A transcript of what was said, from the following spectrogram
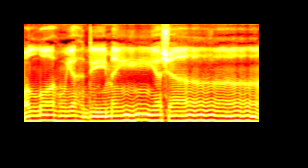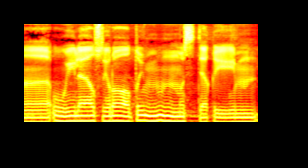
والله يهدي من يشاء إلى صراط مستقيم.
